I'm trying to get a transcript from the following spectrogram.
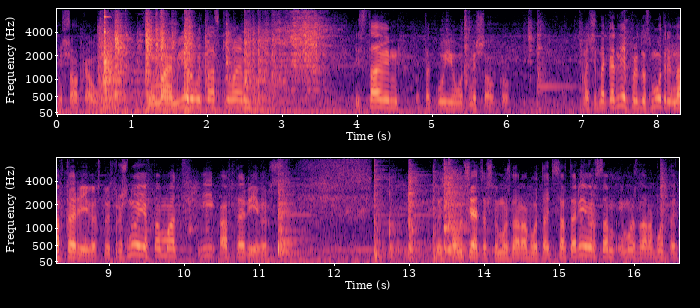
Мешалка. вот. Снимаем лиру, вытаскиваем. И ставим вот такую вот мешалку. Значит, на котле предусмотрен автореверс. То есть ручной автомат и автореверс. То есть получается, что можно работать с автореверсом и можно работать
